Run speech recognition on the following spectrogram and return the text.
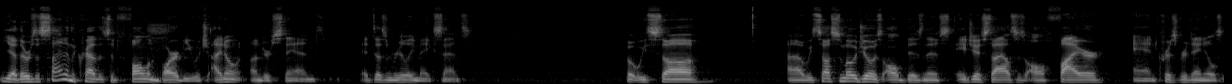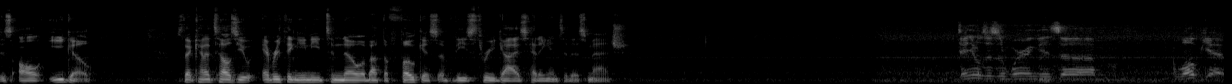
yeah, there was a sign in the crowd that said "Fallen Barbie," which I don't understand. It doesn't really make sense. But we saw, uh, we saw Samoa Joe is all business, AJ Styles is all fire, and Christopher Daniels is all ego. So that kind of tells you everything you need to know about the focus of these three guys heading into this match. Daniels isn't his um, glove yet.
